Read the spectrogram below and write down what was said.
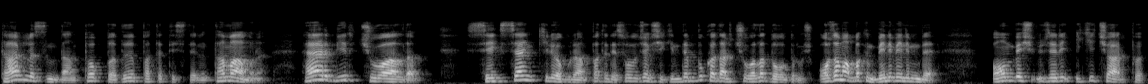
Tarlasından topladığı patateslerin tamamını her bir çuvalda 80 kilogram patates olacak şekilde bu kadar çuvala doldurmuş. O zaman bakın benim elimde 15 üzeri 2 çarpı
